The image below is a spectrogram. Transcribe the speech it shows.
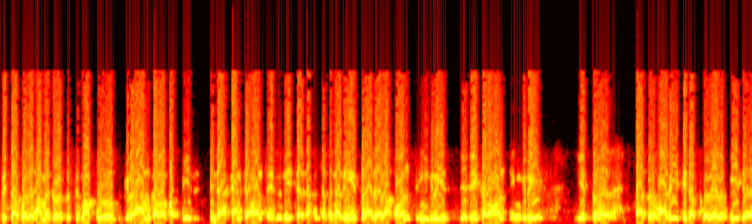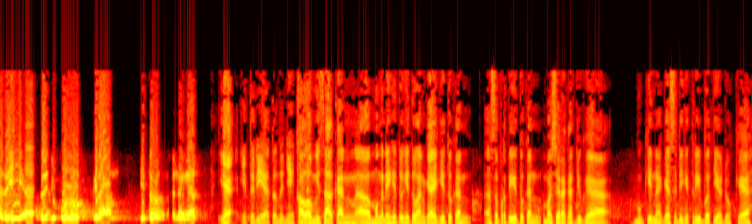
bisa boleh sampai 250 gram kalau dipindahkan ke ons Indonesia. Tapi sebenarnya itu adalah ons Inggris. Jadi kalau ons Inggris itu satu hari tidak boleh lebih dari eh, 70 gram. Itu pendengar. Ya, itu dia tentunya. Kalau misalkan eh, mengenai hitung-hitungan kayak gitu kan eh, seperti itu kan masyarakat juga mungkin agak sedikit ribet ya, Dok ya.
